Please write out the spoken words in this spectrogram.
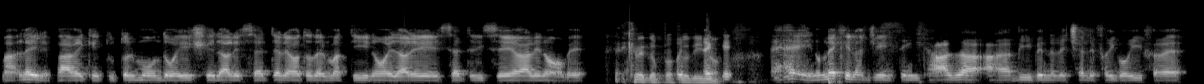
ma lei le pare che tutto il mondo esce dalle 7 alle 8 del mattino e dalle 7 di sera alle 9? Eh, credo proprio di È no. che- eh, non è che la gente in casa ah, vive nelle celle frigorifere,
